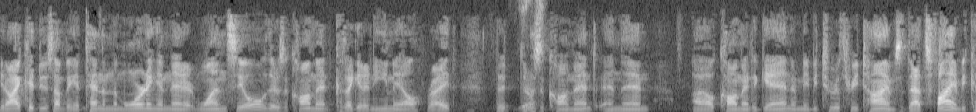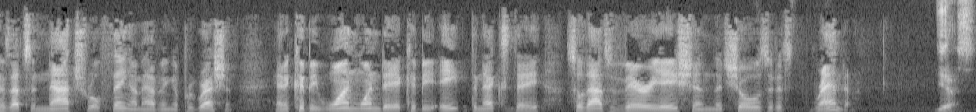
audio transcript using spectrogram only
know, I could do something at 10 in the morning, and then at 1 see, oh, there's a comment, because I get an email, right? That yes. there's a comment, and then I'll comment again and maybe two or three times. That's fine because that's a natural thing. I'm having a progression. And it could be one one day, it could be eight the next day. So that's variation that shows that it's random. Yes.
